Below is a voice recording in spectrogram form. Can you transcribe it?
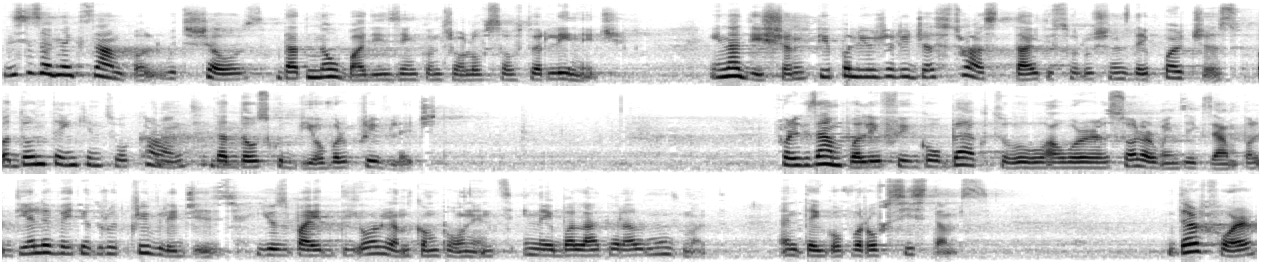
This is an example which shows that nobody is in control of software lineage. In addition, people usually just trust the IT solutions they purchase, but don't take into account that those could be overprivileged. For example, if we go back to our SolarWinds example, the elevated root privileges used by the Orion components enable lateral movement and takeover of systems. Therefore,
